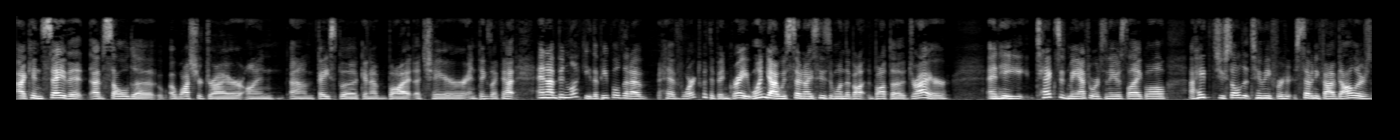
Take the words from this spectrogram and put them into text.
I can say that I've sold a, a washer dryer on um, Facebook and I've bought a chair and things like that. And I've been lucky. The people that I have worked with have been great. One guy was so nice. He's the one that bought, bought the dryer. And he texted me afterwards and he was like, Well, I hate that you sold it to me for $75,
